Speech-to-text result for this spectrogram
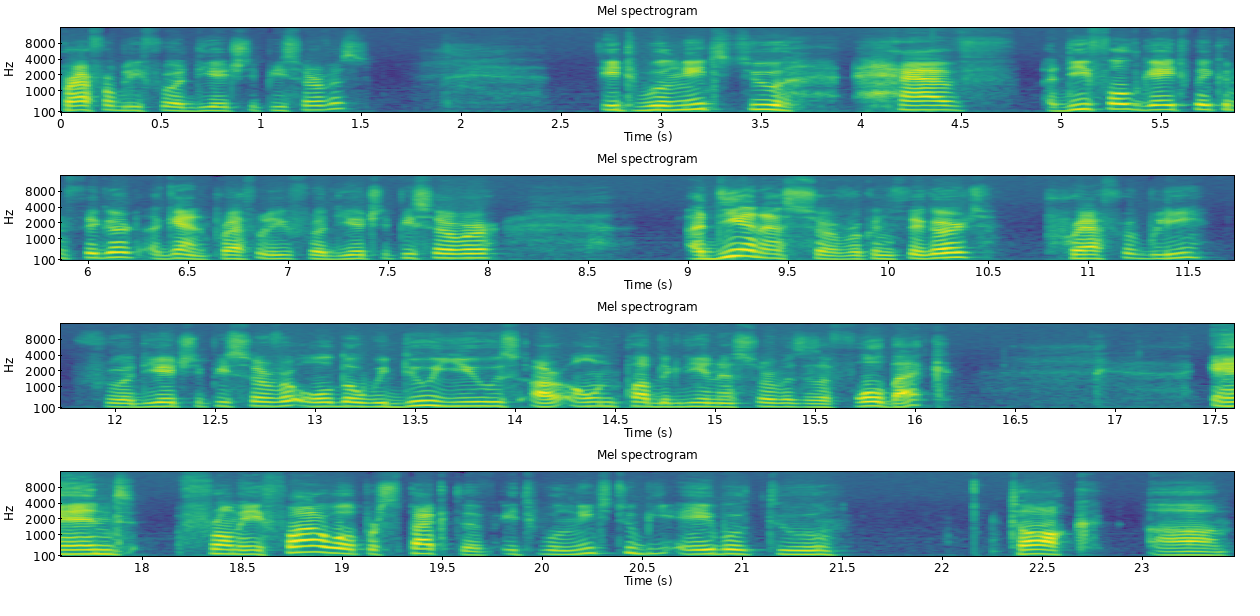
preferably for a DHCP service. It will need to have a default gateway configured, again, preferably for a DHCP server, a DNS server configured, preferably through a DHCP server, although we do use our own public DNS service as a fallback. And from a firewall perspective, it will need to be able to talk um,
